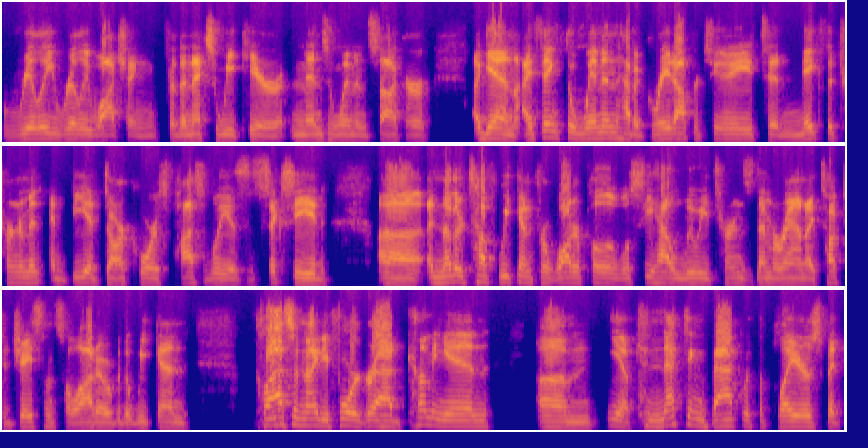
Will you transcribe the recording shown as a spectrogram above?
really, really watching for the next week here men's and women's soccer. Again, I think the women have a great opportunity to make the tournament and be a dark horse, possibly as the sixth seed. Uh, another tough weekend for water polo. We'll see how Luis turns them around. I talked to Jason Salata over the weekend, class of 94 grad coming in um, you know, connecting back with the players, but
